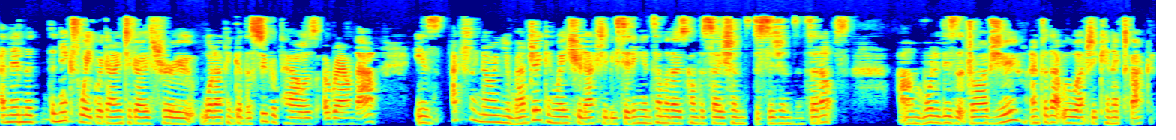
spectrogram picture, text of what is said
And then the, the next week we're going to go through what I think are the superpowers around that is actually knowing your magic and where you should actually be sitting in some of those conversations, decisions and setups. Um, what it is that drives you. And for that, we will actually connect back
